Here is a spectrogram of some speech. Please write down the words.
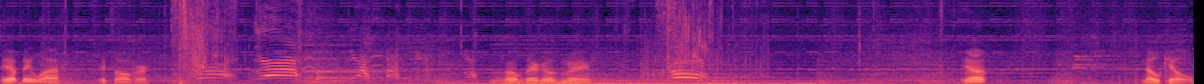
Yep, they left. It's over. Oh, there goes me. Yep. No kill.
